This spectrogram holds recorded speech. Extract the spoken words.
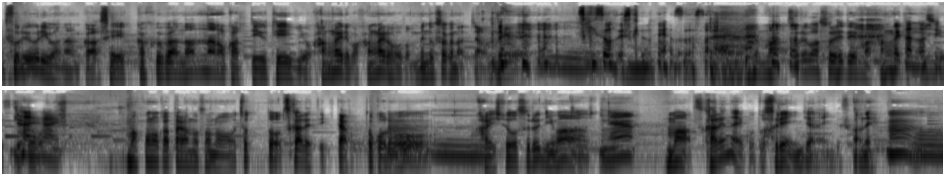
それよりはなんか性格が何なのかっていう定義を考えれば考えるほど面倒くさくなっちゃうんで きそうですけどね安田さん。まあそれはそれでまあ考えてもいいん楽しいです。けど、はいはい。まあ、この方のそのちょっと疲れてきたところをうん。解消するにはね。まあ疲れないことすりゃいいんじゃないんですかね。うんうん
